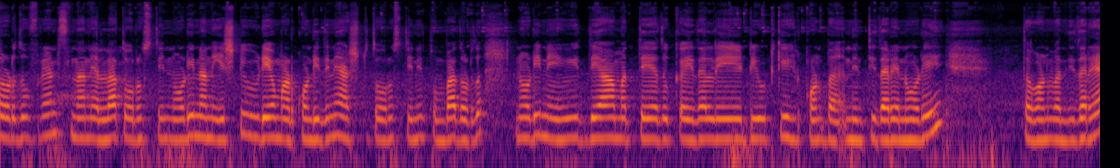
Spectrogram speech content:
ದೊಡ್ಡದು. ಫ್ರೆಂಡ್ಸ್ ನಾನು ಎಲ್ಲ ತೋರಿಸ್ತೀನಿ. ನೋಡಿ, ನಾನು ಎಷ್ಟು ವಿಡಿಯೋ ಮಾಡ್ಕೊಂಡಿದ್ದೀನಿ, ಅಷ್ಟು ತೋರಿಸ್ತೀನಿ. ತುಂಬ ದೊಡ್ಡದು. ನೋಡಿ, ನೈವೇದ್ಯ ಮತ್ತು ಅದು ಕೈದಲ್ಲಿ ಡ್ಯೂಟ್ಗೆ ಹಿಡ್ಕೊಂಡು ಬ ನಿಂತಿದ್ದಾರೆ ನೋಡಿ. ತೊಗೊಂಡು ಬಂದಿದ್ದಾರೆ.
